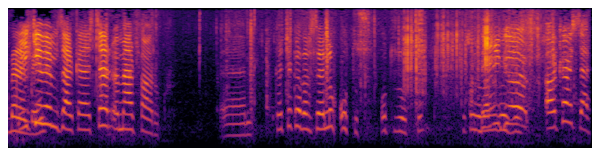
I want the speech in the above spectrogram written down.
Ben İlk ebeyim. evimiz arkadaşlar Ömer Faruk. Ee, kaça kadar sayalım? 30. 30 30. Bu kadar Beni gör arkadaşlar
